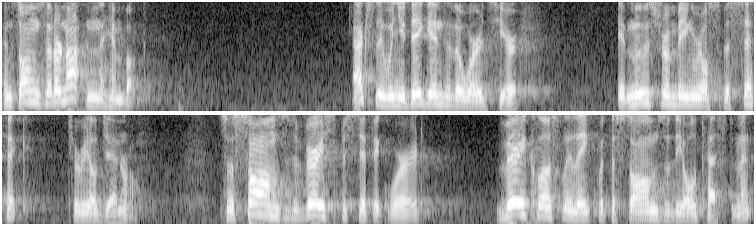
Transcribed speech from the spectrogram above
and songs that are not in the hymn book. Actually, when you dig into the words here, it moves from being real specific to real general. So, Psalms is a very specific word, very closely linked with the Psalms of the Old Testament,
